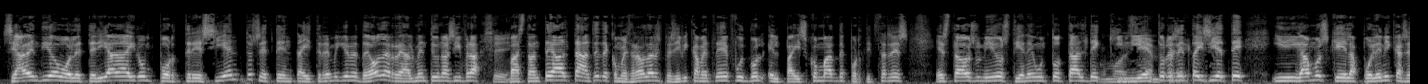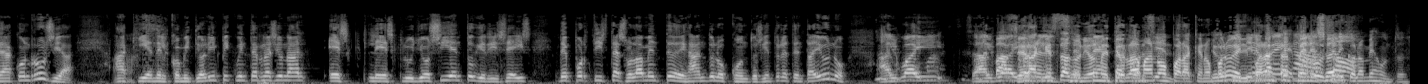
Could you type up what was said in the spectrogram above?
se ha vendido boletería de Iron por 373 millones de dólares, realmente una cifra Sí. bastante alta. Antes de comenzar a hablar específicamente de fútbol, el país con más deportistas es Estados Unidos, tiene un total de Como 567 y digamos que la polémica se da con Rusia. Aquí en el Comité Olímpico Internacional es- le excluyó 116 deportistas, solamente dejándolo con 271. Algo ahí. algo ahí ¿Será que Estados Unidos metió la mano 70%. para que no participaran tanto Venezuela y. Colombia juntos.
